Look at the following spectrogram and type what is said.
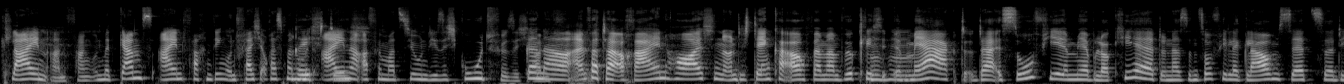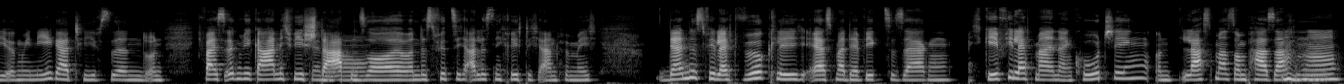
klein anfangen und mit ganz einfachen Dingen und vielleicht auch erstmal nur mit einer Affirmation, die sich gut für sich Genau, anfühlt. einfach da auch reinhorchen. Und ich denke auch, wenn man wirklich mhm. merkt, da ist so viel mehr blockiert und da sind so viele Glaubenssätze, die irgendwie negativ sind und ich weiß irgendwie gar nicht, wie ich genau. starten soll und das fühlt sich alles nicht richtig an für mich dann ist vielleicht wirklich erstmal der Weg zu sagen, ich gehe vielleicht mal in ein Coaching und lass mal so ein paar Sachen mhm.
